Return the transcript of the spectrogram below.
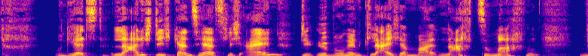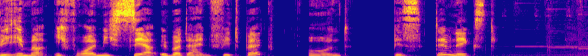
Und jetzt lade ich dich ganz herzlich ein, die Übungen gleich einmal nachzumachen. Wie immer, ich freue mich sehr über dein Feedback und bis demnächst.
